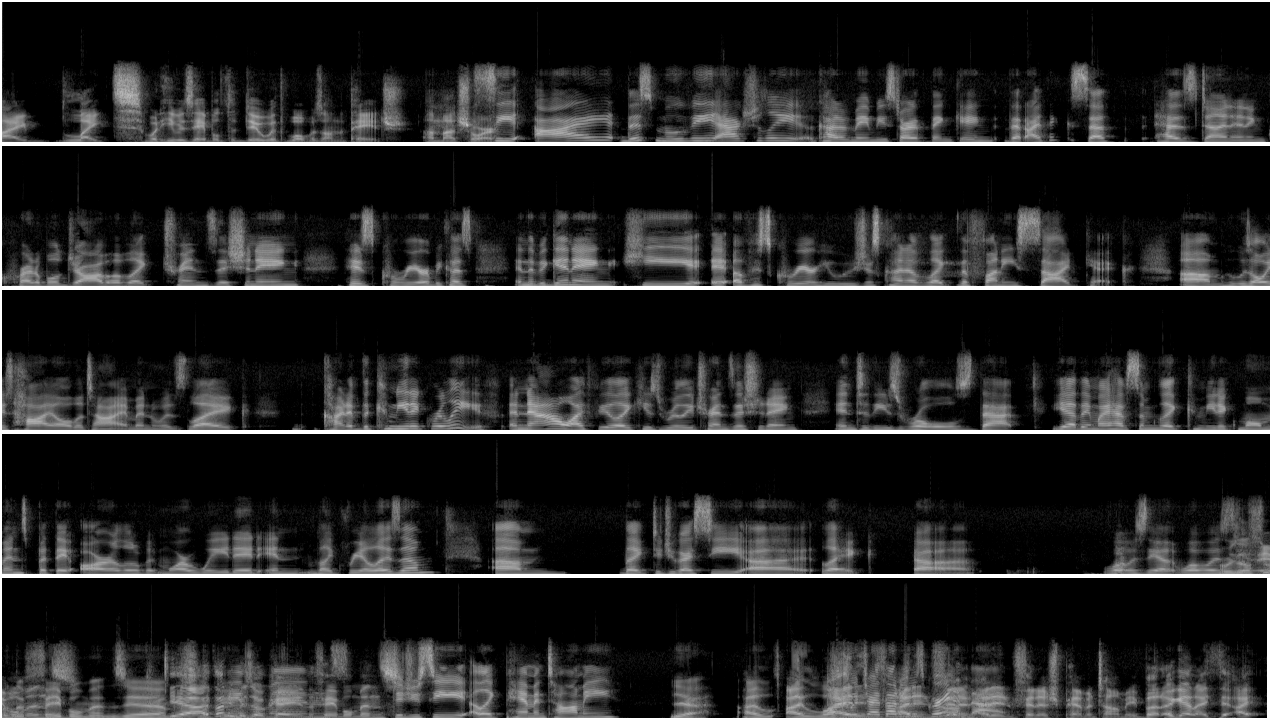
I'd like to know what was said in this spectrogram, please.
I liked what he was able to do with what was on the page. I'm not sure. See, I this movie actually kind of made me start thinking that I think Seth has done an incredible job of like transitioning his career because in the beginning he of his career he was just kind of like the funny sidekick um who was always high all the time and was like kind of the comedic relief. And now i feel like he's really transitioning into these roles that yeah they might have some like comedic moments but they are a little bit more weighted in like realism. Um like did you guys see uh like uh what was the other what was, I was the- also in the Fabelmans? Fabelmans. Yeah. I'm yeah, just I thought he looking- was okay in the Fabelmans. Fabelmans. did you see uh, like pam and tommy Yeah. I I love Which I didn't- thought he was didn't great in fin- that. I didn't finish Pam and Tommy, but again, I think I,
